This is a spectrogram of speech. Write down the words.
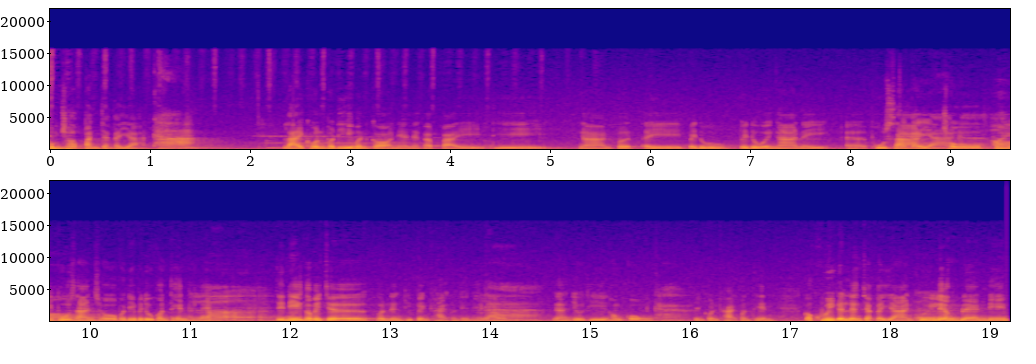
ผมชอบปั่นจักรยาน ค่ะ หลายคนพอดีวันก่อนเนี่ยนะครับไปที่ งานเปิดไอไปดูไปดูไองานในภูซานจักรยานโชว์อ๋อไม่ภูซานโชว์พอดีไปดูคอนเทนต์นั่นแหละอ่าอ่าอ่าทีนี้ก็ไปเจอคนหนึ่งที่เป็นขายคอนเทนต์ให้เราค่ะนะอยู่ที่ฮ่องกงค่ะเป็นคนขายคอนเทนต์ ก็คุยกันเรื่องจักรยาน คุยอืมเรื่องแบรนด์เนม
